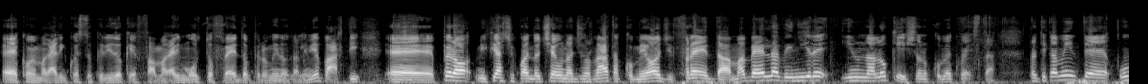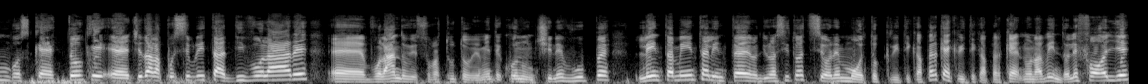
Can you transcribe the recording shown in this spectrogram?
eh, come magari in questo periodo che fa magari molto freddo, perlomeno dalle mie parti, eh, però mi piace quando c'è una giornata come oggi, fredda ma bella, venire in una location come questa. Praticamente un boschetto che eh, ci dà la possibilità di volare eh, volando soprattutto ovviamente con un cinevoop lentamente all'interno di una situazione molto critica. Perché critica? Perché non avendo le foglie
